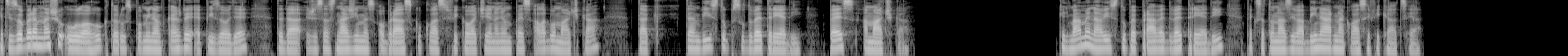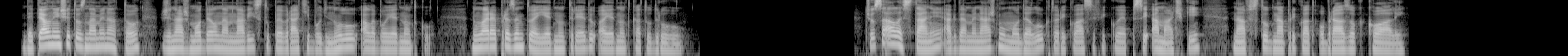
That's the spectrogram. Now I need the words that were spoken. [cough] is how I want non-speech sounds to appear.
Keď si zoberiem našu úlohu, ktorú spomínam v každej epizóde, teda že sa snažíme z obrázku klasifikovať, či je na ňom pes alebo mačka, tak ten výstup sú dve triedy, pes a mačka. Keď máme na výstupe práve dve triedy, tak sa to nazýva binárna klasifikácia. Detailnejšie to znamená to, že náš model nám na výstupe vráti buď nulu alebo jednotku. Nula reprezentuje jednu triedu a jednotka tú druhú. Čo sa ale stane, ak dáme nášmu modelu, ktorý klasifikuje psy a mačky, na vstup napríklad obrázok koaly?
